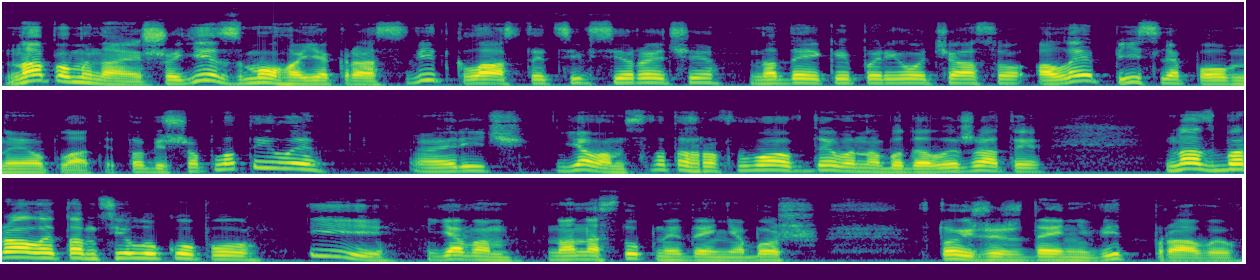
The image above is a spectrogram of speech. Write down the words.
Напоминаю, що є змога якраз відкласти ці всі речі на деякий період часу, але після повної оплати. Тобі ж оплатили е, річ, я вам сфотографував, де вона буде лежати. Назбирали там цілу купу, і я вам на наступний день або ж той же ж день відправив,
